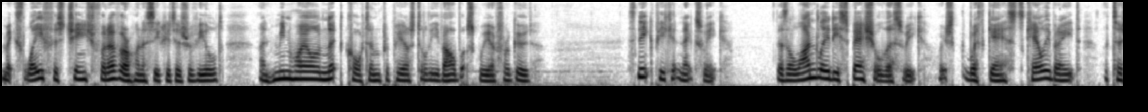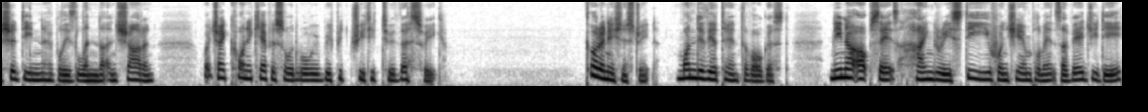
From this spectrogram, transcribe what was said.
Mick's life is changed forever when a secret is revealed, and meanwhile, Nick Cotton prepares to leave Albert Square for good. Sneak peek at next week. There's a landlady special this week, which with guests Kelly Bright, Letitia Dean, who plays Linda and Sharon, which iconic episode will we be treated to this week? Coronation Street, Monday the 10th of August. Nina upsets hangry Steve when she implements a veggie day.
